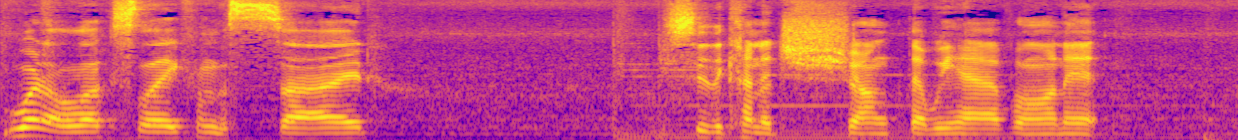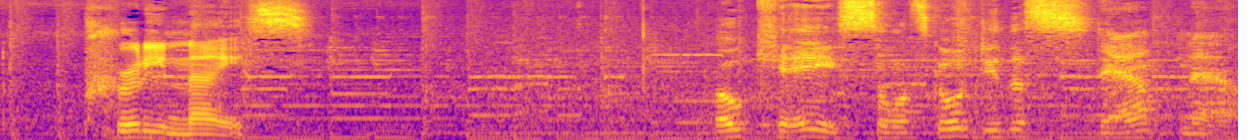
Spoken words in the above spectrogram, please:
what it looks like from the side. See the kind of chunk that we have on it. Pretty nice. Okay, so let's go do the stamp now.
